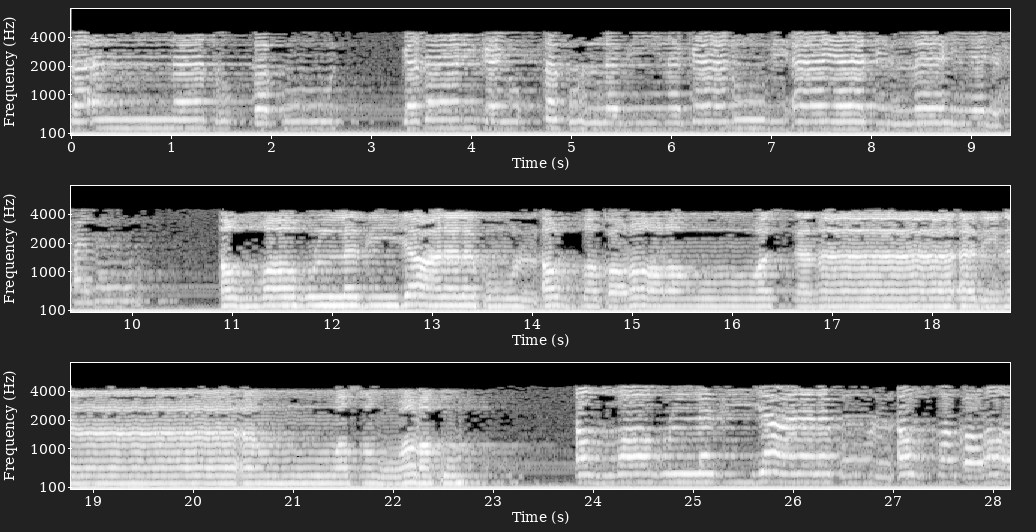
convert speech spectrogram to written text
فأنا تؤفكون كذلك يؤفك الذين كانوا بآيات الله يجحدون. الله الذي جعل لكم الأرض قرارا والسماء بناء وصوركم الله الذي جعل لكم الأرض قرارا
